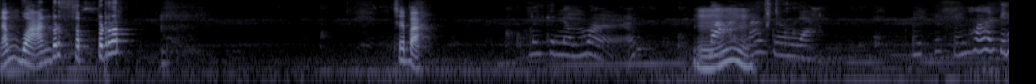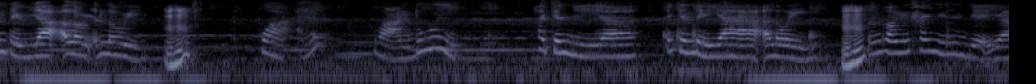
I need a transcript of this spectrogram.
น้ำหวานรสสับปะรดใช่ปะมันคือน้ำหวานอืหวานมมากเลยอะคุณพ่อกินแต่ยาอร่อยอร่อยอือหือหวานหวานด้วย ให้กินแต่ยาให้กินแต่ยาอร่อยอือหือคุณพ่อไม่ให้กินแต่ยา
